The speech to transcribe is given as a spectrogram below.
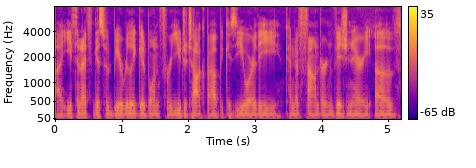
Uh, Ethan, I think this would be a really good one for you to talk about because you are the kind of founder and visionary of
